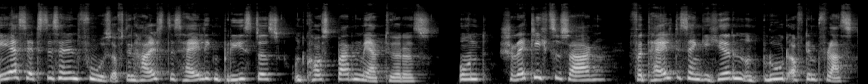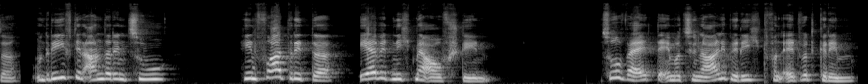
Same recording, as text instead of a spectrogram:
er setzte seinen Fuß auf den Hals des heiligen Priesters und kostbaren Märtyrers und, schrecklich zu sagen, verteilte sein Gehirn und Blut auf dem Pflaster und rief den anderen zu Hinfort, Ritter, er wird nicht mehr aufstehen. Soweit der emotionale Bericht von Edward Grimm.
